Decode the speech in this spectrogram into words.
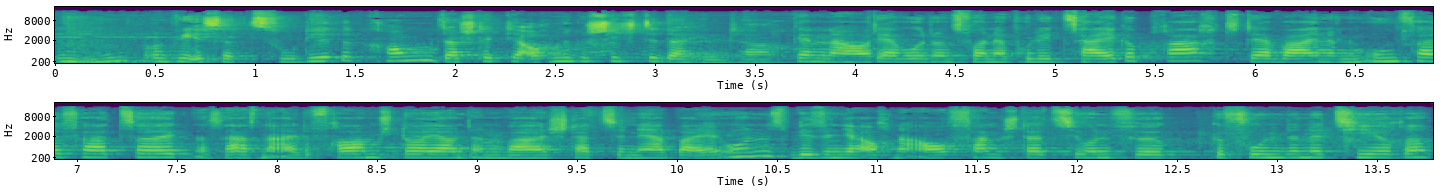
Und wie ist er zu dir gekommen? Da steckt ja auch eine Geschichte dahinter. Genau, der wurde uns von der Polizei gebracht. Der war in einem Unfallfahrzeug. Da saß eine alte Frau am Steuer und dann war er stationär bei uns. Wir sind ja auch eine Auffangstation für gefundene Tiere.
